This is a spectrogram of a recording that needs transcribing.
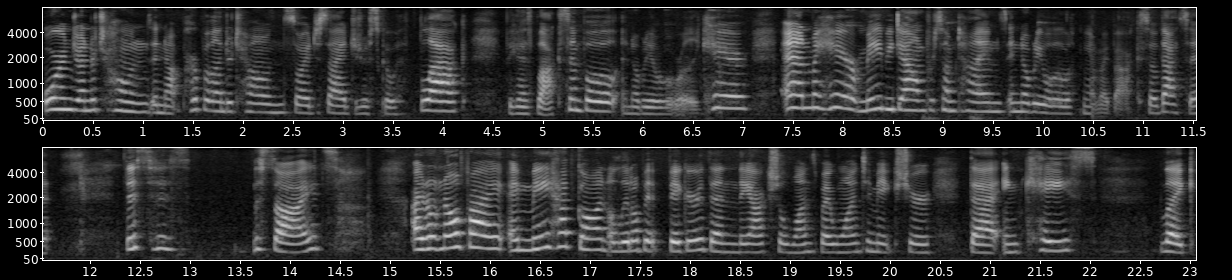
orange undertones and not purple undertones, so I decided to just go with black because black's simple and nobody will really care. And my hair may be down for sometimes and nobody will be looking at my back, so that's it. This is the sides. I don't know if I, I may have gone a little bit bigger than the actual ones, but I wanted to make sure that in case like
